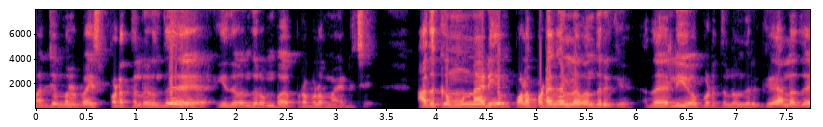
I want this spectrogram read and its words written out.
மஞ்சுமல் பாய்ஸ் படத்திலிருந்து இது வந்து ரொம்ப பிரபலமாயிடுச்சு. அதுக்கு முன்னாடியும் பல படங்களில் வந்திருக்கு. அந்த லியோ படத்தில் வந்திருக்கு அல்லது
